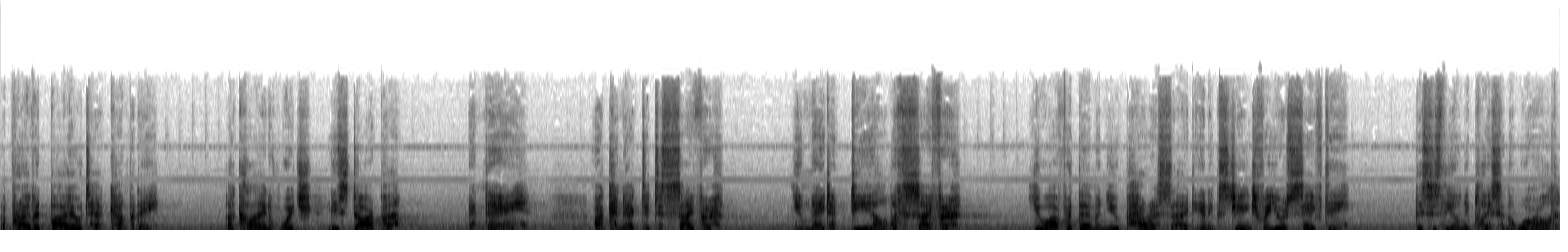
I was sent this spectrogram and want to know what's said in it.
A private biotech company. A client of which is DARPA. And they are connected to Cypher. You made a deal with Cypher. You offered them a new parasite in exchange for your safety. This is the only place in the world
